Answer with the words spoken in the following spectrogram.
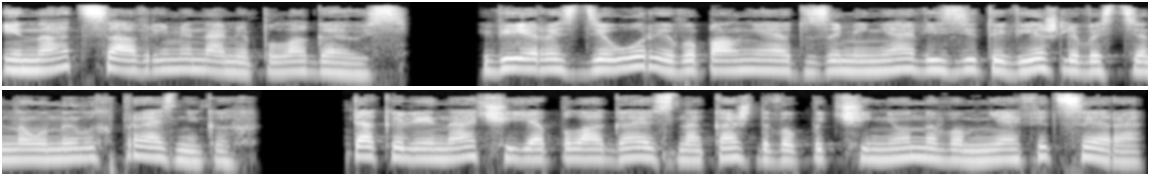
И на отца временами полагаюсь. Веера с Диорой выполняют за меня визиты вежливости на унылых праздниках. Так или иначе, я полагаюсь на каждого подчиненного мне офицера,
